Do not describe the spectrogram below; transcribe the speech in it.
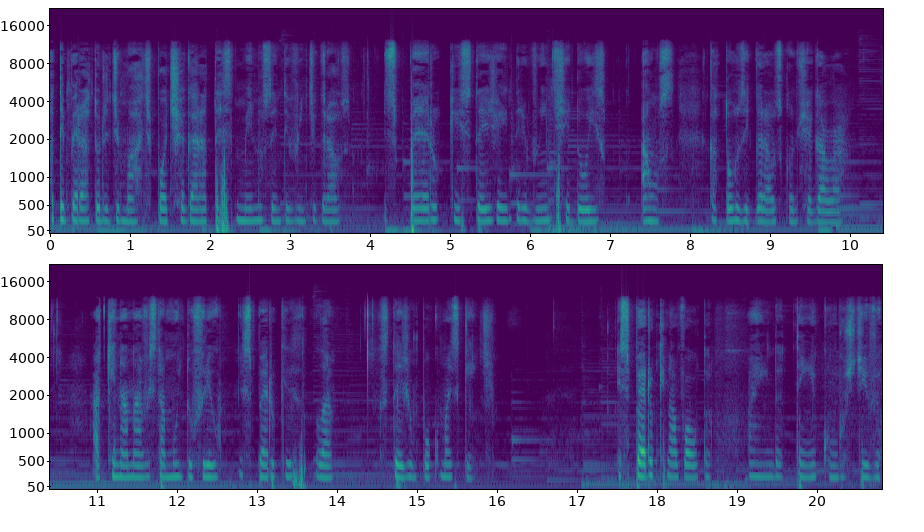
A temperatura de Marte pode chegar até menos 120 graus. Espero que esteja entre 22 a uns 14 graus quando chegar lá. Aqui na nave está muito frio. Espero que lá esteja um pouco mais quente. Espero que na volta ainda tenha combustível.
